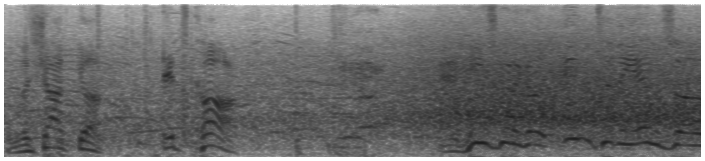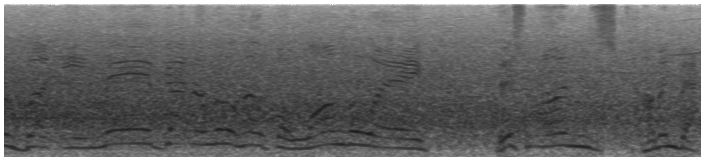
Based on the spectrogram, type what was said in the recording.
From the shotgun, it's Carr. He's going to go into the end zone, but he may have gotten a little help along the way. This one's coming back.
